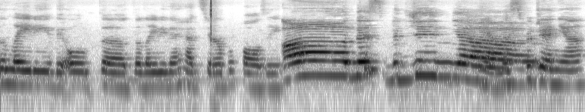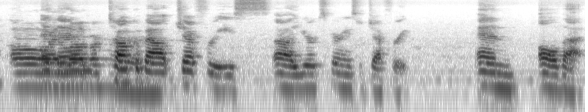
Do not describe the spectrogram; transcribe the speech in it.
the lady, the old, the the lady that had cerebral palsy. Oh, Miss Virginia. yeah, Miss Virginia. Oh, and I then love her. talk about Jeffrey's uh, your experience with Jeffrey and all that.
